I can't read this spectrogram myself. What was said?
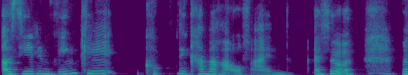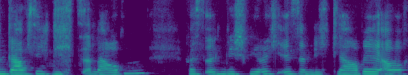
aus jedem Winkel guckt eine Kamera auf einen. Also man darf sich nichts erlauben, was irgendwie schwierig ist. Und ich glaube auch,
